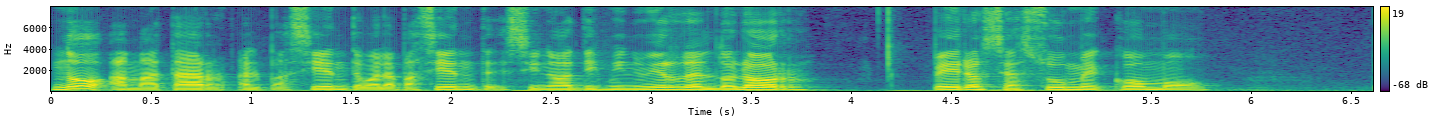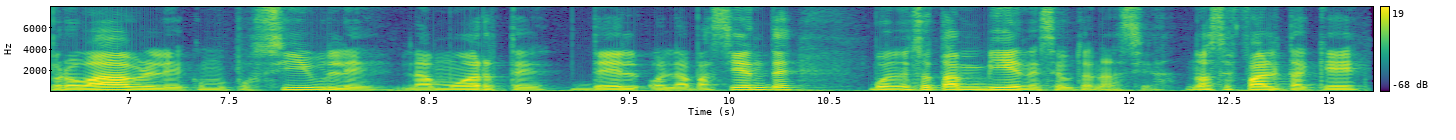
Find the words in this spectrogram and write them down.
no a matar al paciente o a la paciente, sino a disminuir el dolor, pero se asume como probable, como posible la muerte de él o la paciente, bueno, eso también es eutanasia. No hace falta que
